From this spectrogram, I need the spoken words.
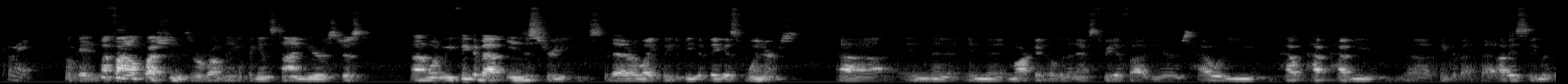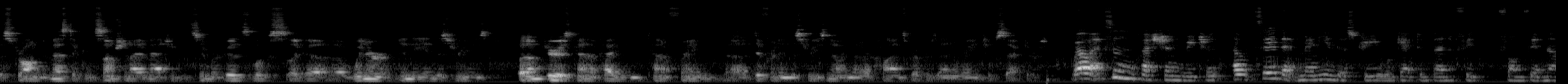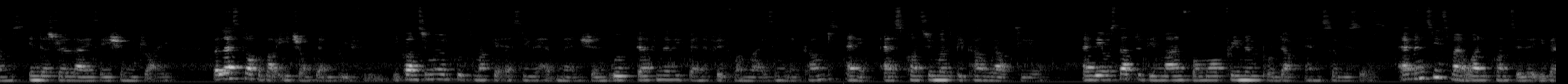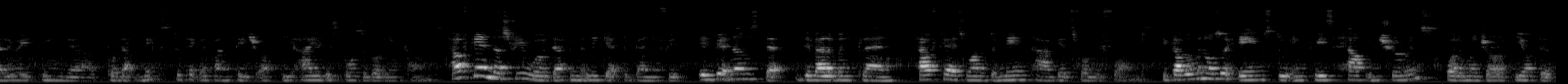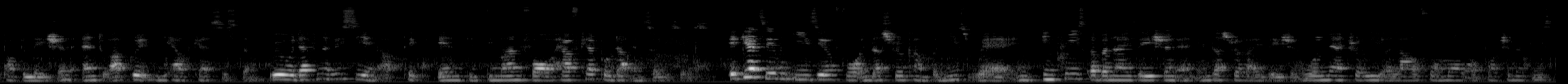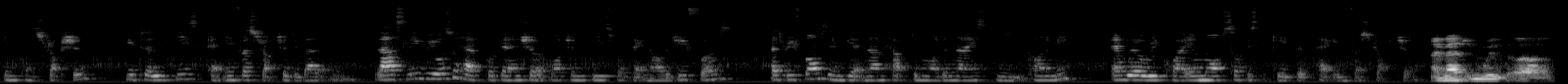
Correct. Okay. My final question, because we're rubbing up against time here, is just uh, when we think about industries that are likely to be the biggest winners uh, in the in the market over the next three to five years, how will you how, how, how do you uh, think about that? Obviously, with a strong domestic consumption, I imagine consumer goods looks like a, a, winner in the industries. But I'm curious, kind of how you kind of frame uh, different industries, knowing that our clients represent a range of sectors. Well, excellent question, Richard. I would say that many industry will get to benefit from Vietnam's industrialization drive. But let's talk about each of them briefly. The consumer goods market, as you have mentioned, will definitely benefit from rising incomes and as consumers become wealthier and they will start to demand for more premium product and services. MNCs might want to consider evaluating their product mix to take advantage of the higher disposable incomes. Healthcare industry will definitely get to benefit. In Vietnam's de- development plan, healthcare is one of the main targets for reforms. The government also aims to increase health insurance for the majority of the population and to upgrade the healthcare system. We will definitely see an uptick in the demand for healthcare products and services. It gets even easier for industrial companies where in increased urbanization and industrialization will naturally allow for more opportunities in construction, utilities, and infrastructure development. Lastly, we also have potential opportunities for technology firms as reforms in Vietnam help to modernize the economy and will require more sophisticated tech infrastructure. I imagine with uh,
